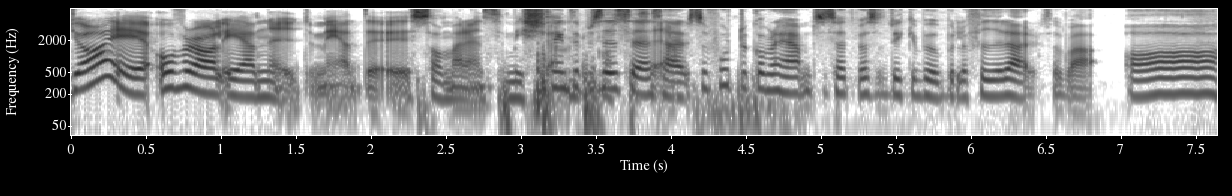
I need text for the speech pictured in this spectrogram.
Jag är, overall är jag nöjd med eh, sommarens mission. Jag tänkte precis säga, så här, så fort du kommer hem så sätter vi oss och dricker bubbel och firar. Så bara, åh,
